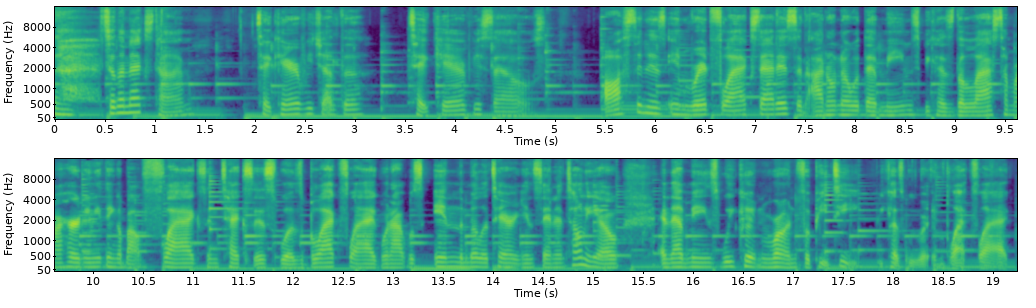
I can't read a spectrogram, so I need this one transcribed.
Till the next time, take care of each other, take care of yourselves. Austin is in red flag status, and I don't know what that means because the last time I heard anything about flags in Texas was black flag when I was in the military in San Antonio, and that means we couldn't run for PT because we were in black flag.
